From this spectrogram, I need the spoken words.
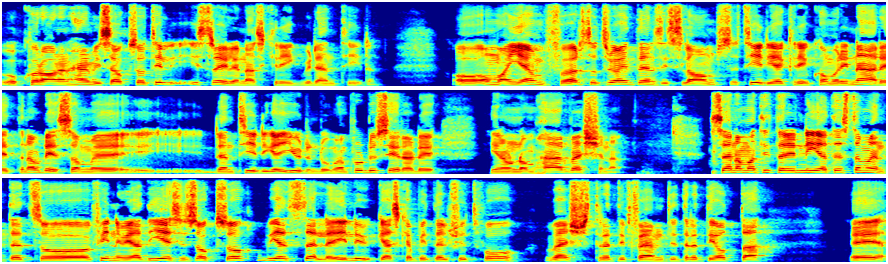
Och Koranen hänvisar också till israelernas krig vid den tiden. Och om man jämför så tror jag inte ens islams tidiga krig kommer i närheten av det som eh, den tidiga judendomen producerade genom de här verserna. Sen om man tittar i Nya Testamentet så finner vi att Jesus också vid ett ställe i Lukas kapitel 22, vers 35 till 38 eh,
